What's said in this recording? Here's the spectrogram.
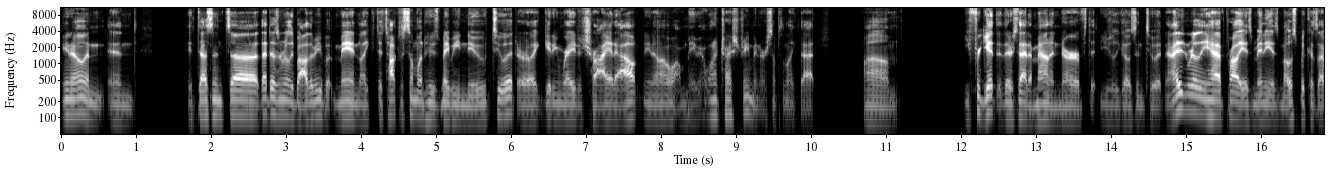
you know, and and it doesn't uh that doesn't really bother me. But man, like to talk to someone who's maybe new to it or like getting ready to try it out, you know, well, maybe I want to try streaming or something like that. Um, you forget that there's that amount of nerve that usually goes into it. And I didn't really have probably as many as most because I,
